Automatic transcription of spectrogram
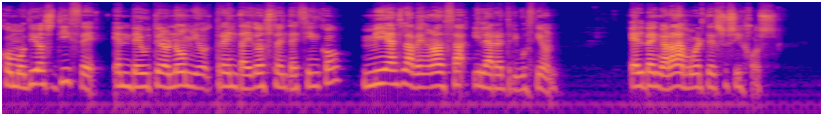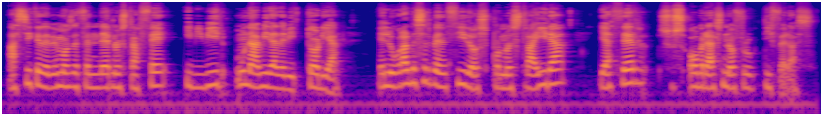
Como Dios dice en Deuteronomio 32-35, Mía es la venganza y la retribución. Él vengará la muerte de sus hijos. Así que debemos defender nuestra fe y vivir una vida de victoria, en lugar de ser vencidos por nuestra ira y hacer sus obras no fructíferas.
